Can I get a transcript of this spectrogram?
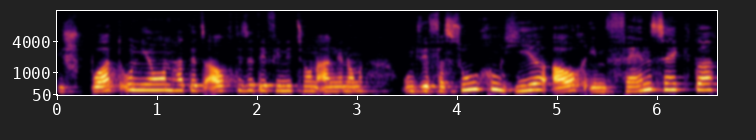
Die Sportunion hat jetzt auch diese Definition angenommen. Und wir versuchen hier auch im Fansektor,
